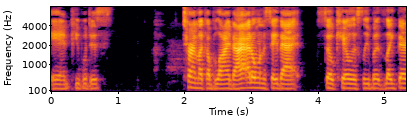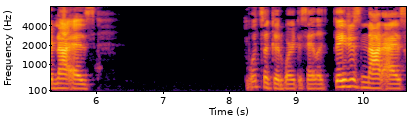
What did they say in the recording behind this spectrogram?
and people just turn like a blind eye. I don't want to say that so carelessly, but like they're not as what's a good word to say? Like they're just not as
